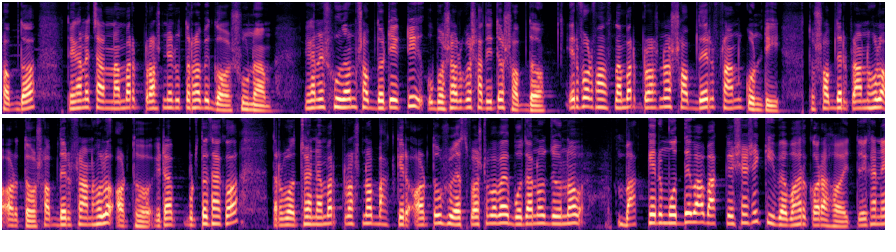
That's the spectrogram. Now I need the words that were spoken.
শব্দ? তো এখানে চার নম্বর প্রশ্নের উত্তর হবে গ, সুনাম। এখানে সুনাম শব্দটি একটি উপসর্গ সাধিত শব্দ। এরপর পাঁচ নম্বর প্রশ্ন, শব্দের প্রাণ কোনটি? তো শব্দের প্রাণ হলো অর্থ। শব্দের প্রাণ হলো অর্থ। এটা পড়তে থাকো। তারপর ছয় নম্বর প্রশ্ন, বাক্যের অর্থ সুস্পষ্টভাবে বোঝানোর জন্য বাক্যের মধ্যে বা বাক্যের শেষে কী ব্যবহার করা হয়? তো এখানে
